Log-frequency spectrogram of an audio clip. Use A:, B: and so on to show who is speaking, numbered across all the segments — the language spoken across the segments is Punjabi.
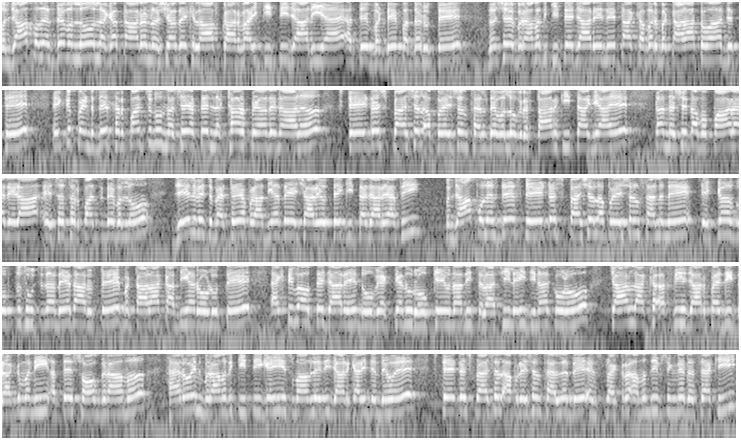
A: ਪੰਜਾਬ ਪੁਲਿਸ ਦੇ ਵੱਲੋਂ ਲਗਾਤਾਰ ਨਸ਼ਿਆਂ ਦੇ ਖਿਲਾਫ ਕਾਰਵਾਈ ਕੀਤੀ ਜਾ ਰਹੀ ਹੈ ਅਤੇ ਵੱਡੇ ਪੱਧਰ ਉੱਤੇ ਨਸ਼ੇ ਬਰਾਮਦ ਕੀਤੇ ਜਾ ਰਹੇ ਨੇ ਤਾਂ ਖਬਰ ਬਟਾਲਾ ਤੋਂ ਆ, ਜਿੱਥੇ ਇੱਕ ਪਿੰਡ ਦੇ ਸਰਪੰਚ ਨੂੰ ਨਸ਼ੇ ਅਤੇ ਲੱਖਾਂ ਰੁਪਇਆਂ ਦੇ ਨਾਲ ਸਟੇਟ ਸਪੈਸ਼ਲ ਆਪਰੇਸ਼ਨ ਸੈੱਲ ਦੇ ਵੱਲੋਂ ਗ੍ਰਿਫਤਾਰ ਕੀਤਾ ਗਿਆ ਹੈ ਤਾਂ ਨਸ਼ੇ ਦਾ ਵਪਾਰ ਆ ਜਿਹੜਾ ਇਸ ਸਰਪੰਚ ਦੇ ਵੱਲੋਂ ਜੇਲ੍ਹ ਵਿੱਚ ਬੈਠੇ ਅਪਰਾਧੀਆਂ ਦੇ ਇਸ਼ਾਰੇ ਉੱਤੇ ਕੀਤਾ ਜਾ ਰਿਹਾ ਸੀ। ਪੰਜਾਬ ਪੁਲਿਸ ਦੇ ਸਟੇਟ ਸਪੈਸ਼ਲ ਆਪਰੇਸ਼ਨ ਸੈੱਲ ਨੇ ਇੱਕ ਗੁਪਤ ਸੂਚਨਾ ਦੇ ਆਧਾਰ ਉੱਤੇ ਬਟਾਲਾ ਕਾਦੀਆਂ ਰੋਡ ਉੱਤੇ ਐਕਟਿਵਾ ਉੱਤੇ ਜਾ ਰਹੇ ਦੋ ਵਿਅਕਤੀਆਂ ਨੂੰ ਰੋਕ ਕੇ ਉਹਨਾਂ ਦੀ ਤਲਾਸ਼ੀ ਲਈ ਜਿਨ੍ਹਾਂ ਕੋਲੋਂ 4 ਲੱਖ 80 ਹਜ਼ਾਰ ਰੁਪਏ ਦੀ ਡਰੱਗ ਮਨੀ ਅਤੇ 100 ਗ੍ਰਾਮ ਹੈਰੋਇਨ ਬਰਾਮਦ ਕੀਤੀ ਗਈ। ਇਸ ਮਾਮਲੇ ਦੀ ਜਾਣਕਾਰੀ ਦਿੰਦੇ ਹੋਏ ਸਟੇਟ ਸਪੈਸ਼ਲ ਆਪਰੇਸ਼ਨ ਸੈੱਲ ਦੇ ਇੰਸਪੈਕਟਰ ਅਮਨਦੀਪ ਸਿੰਘ ਨੇ ਦੱਸਿਆ ਕਿ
